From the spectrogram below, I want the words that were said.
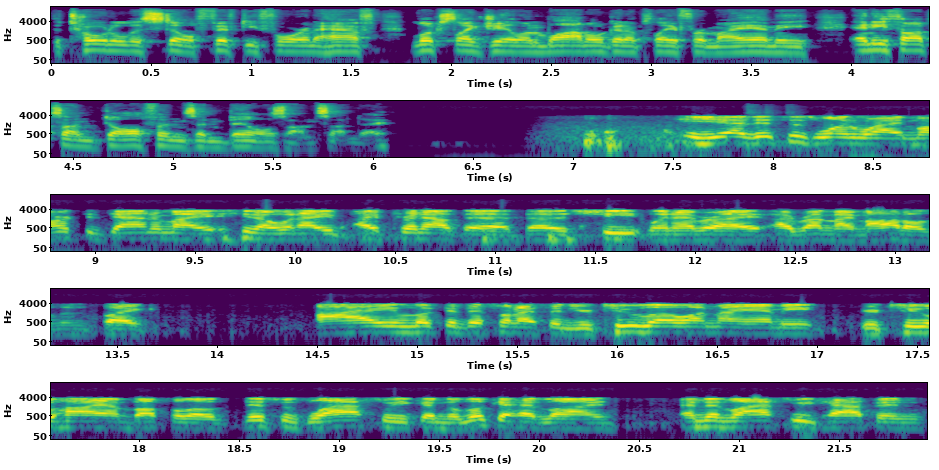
The total is still 54 and a half. Looks like Jaylen Waddle going to play for Miami. Any thoughts on Dolphins and Bills on Sunday? Yeah, this is one where I marked it down in my, you know, when I, I print out the, the sheet whenever I, I run my models. And it's like, I looked at this one. I said, you're too low on Miami. You're too high on Buffalo. This was last week in the look ahead lines. And then last week happened.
